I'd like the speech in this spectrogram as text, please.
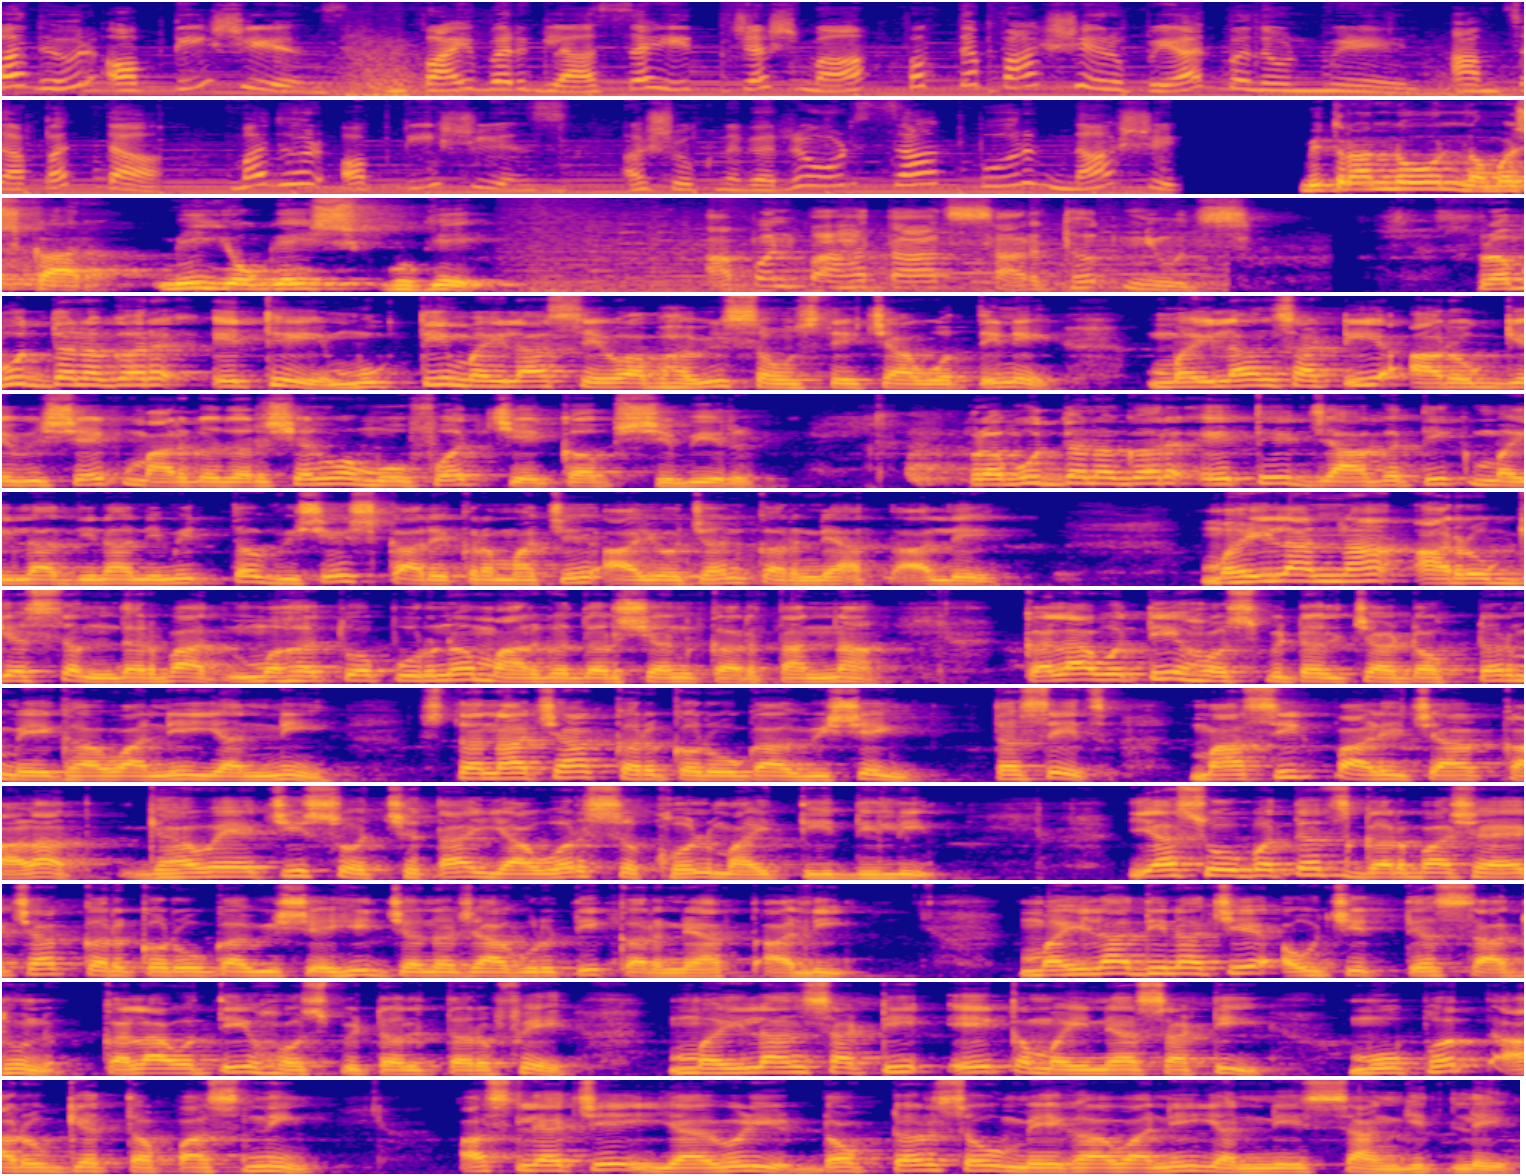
मधुर opticians fibre glass सहित चष्मा फक्त पाचशे रुपयात बनवून मिळेल. आमचा पत्ता मधुर ऑप्टिशियन्स अशोकनगर रोड सातपूर नाशिक. मित्रांनो नमस्कार. मी योगेश घुगे. आपण पाहतात सार्थक न्यूज प्रबुद्धनगर येथे मुक्ती महिला सेवाभावी संस्थेच्या वतीने महिलांसाठी आरोग्यविषयक मार्गदर्शन व मोफत चेकअप शिबिर. प्रबुद्धनगर येथे जागतिक महिला दिनानिमित्त विशेष कार्यक्रमाचे आयोजन करण्यात आले. महिलांना आरोग्य संदर्भात महत्त्वपूर्ण मार्गदर्शन करताना कलावती हॉस्पिटलच्या डॉक्टर मेघावानी यांनी स्तनाच्या कर्करोगाविषयी तसेच मासिक पाळीच्या काळात घ्यावयाची स्वच्छता यावर सखोल माहिती दिली. यासोबतच गर्भाशयाच्या कर्करोगाविषयी जनजागृती करण्यात आली. महिला दिनाचे औचित्य साधून कलावती हॉस्पिटलतर्फे महिलांसाठी एक महिन्यासाठी मोफत आरोग्य तपासणी असल्याचे यावेळी डॉक्टर सौ मेघावानी यांनी सांगितले.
